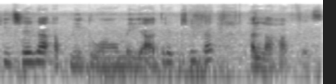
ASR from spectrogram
कीजिएगा, अपनी दुआओं में याद रखिएगा। अल्लाह हाफ़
